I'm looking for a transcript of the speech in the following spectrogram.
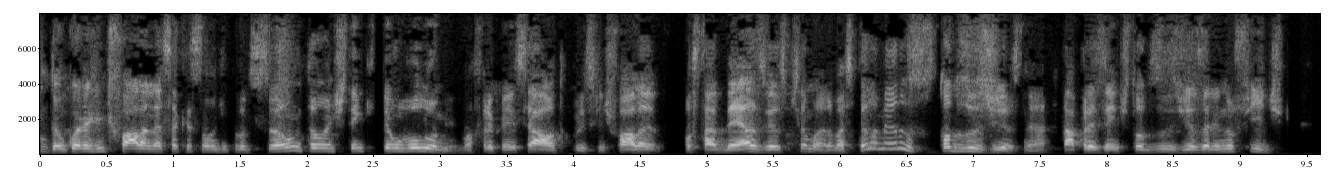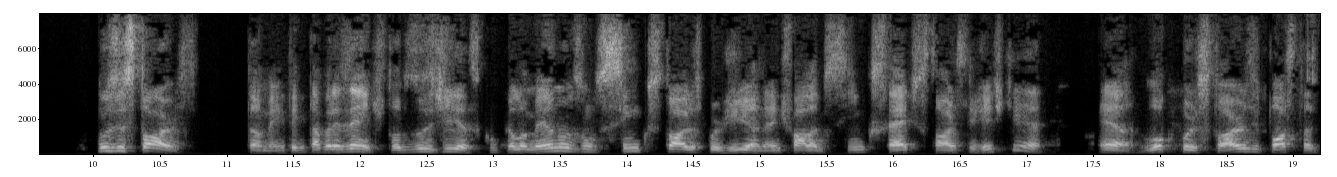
Então, quando a gente fala nessa questão de produção, então a gente tem que ter um volume, uma frequência alta. Por isso a gente fala postar 10 vezes por semana, mas pelo menos todos os dias, né? Estar tá presente todos os dias ali no feed. Nos stories, também tem que estar tá presente todos os dias, com pelo menos uns 5 stories por dia, né? A gente fala de 5, 7 stories. Tem gente que é louco por stories e posta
